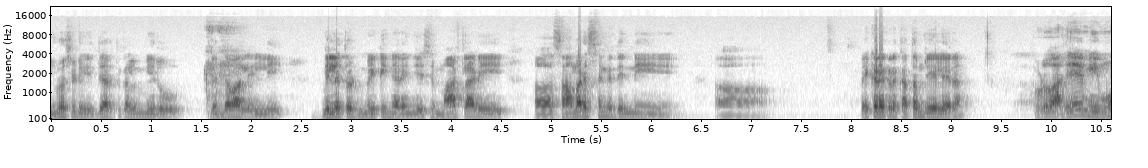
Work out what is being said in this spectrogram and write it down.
యూనివర్సిటీ విద్యార్థులు మీరు పెద్దవాళ్ళు వెళ్ళి వీళ్ళతో మీటింగ్ అరేంజ్ చేసి మాట్లాడి సామరస్యంగా దీన్ని ఎక్కడెక్కడ ఖతం చేయలేరా? ఇప్పుడు అదే మేము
